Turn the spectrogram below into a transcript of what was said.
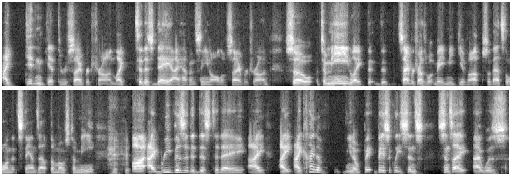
I didn't get through Cybertron. Like to this day, I haven't seen all of Cybertron. So to me, like the, the Cybertron's what made me give up. So that's the one that stands out the most to me. uh, I revisited this today. I I I kind of you know ba- basically since since I I was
